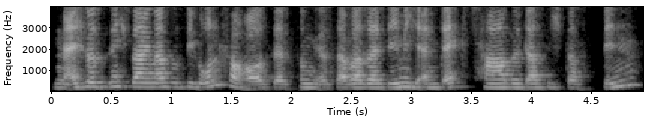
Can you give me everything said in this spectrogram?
Na, ich würde nicht sagen, dass es die Grundvoraussetzung ist, aber seitdem ich entdeckt habe, dass ich das bin,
